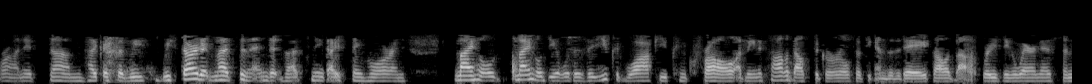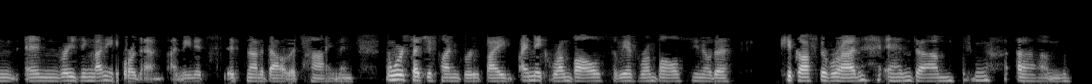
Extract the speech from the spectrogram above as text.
run. It's um like I said, we we start at Mutts and end at Mutts, Need Ice Seymour, and my whole my whole deal with it is that you could walk, you can crawl. I mean, it's all about the girls at the end of the day. It's all about raising awareness and and raising money for them. I mean, it's it's not about a time. And and we're such a fun group. I I make rum balls, so we have rum balls, you know, to kick off the run. And um um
